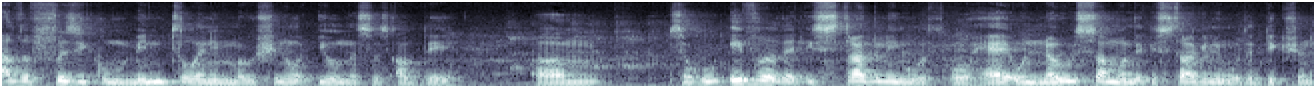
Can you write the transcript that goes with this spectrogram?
other physical, mental, and emotional illnesses out there. Um, so whoever that is struggling with or ha- or knows someone that is struggling with addiction,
